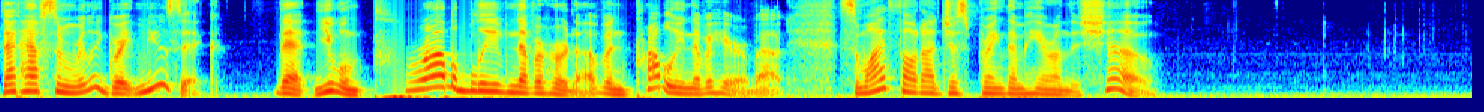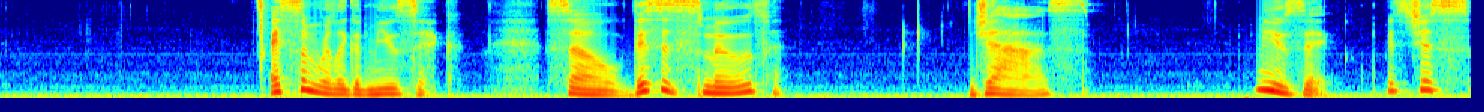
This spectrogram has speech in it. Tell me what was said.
that have some really great music that you will probably have never heard of and probably never hear about. So I thought I'd just bring them here on the show. It's some really good music. So this is smooth jazz music. It's just,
